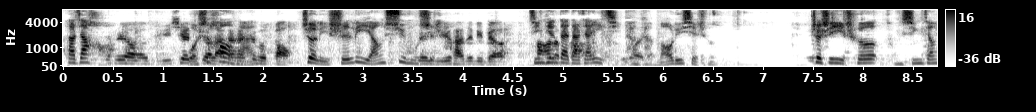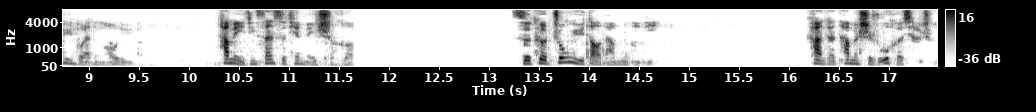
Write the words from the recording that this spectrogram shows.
大家好，我是浩南这里是溧阳畜牧市场。今天带大家一起看看毛驴卸车。这是一车从新疆运过来的毛驴，他们已经三四天没吃喝，此刻终于到达目的地。看看他们是如何下车。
